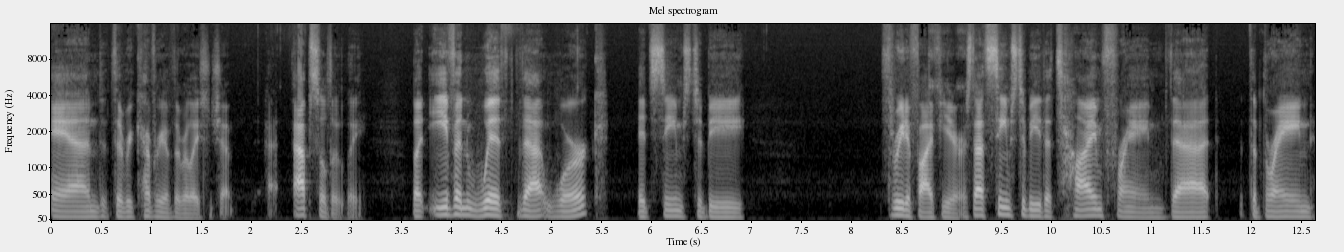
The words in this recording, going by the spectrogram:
and the recovery of the relationship. Absolutely. But even with that work, it seems to be three to five years. That seems to be the time frame that the brain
